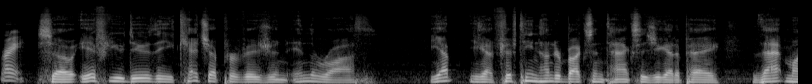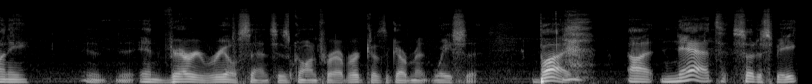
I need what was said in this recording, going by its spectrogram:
right. So if you do the catch-up provision in the Roth, yep, you got fifteen hundred bucks in taxes you got to pay. That money, in, in very real sense, is gone forever because the government wastes it. But uh, net, so to speak,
